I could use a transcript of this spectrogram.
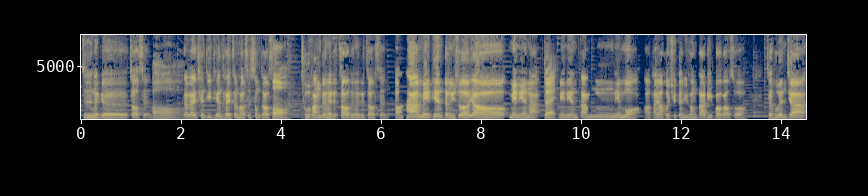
是那个灶神。哦，大概前几天才正好是送灶神，哦，厨房的那个灶的那个灶神。啊，他每天等于说要每年呐，啊，对，每年当年末啊，他要回去跟玉皇大帝报告说，这户人家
